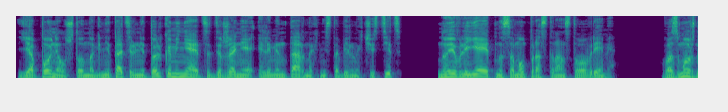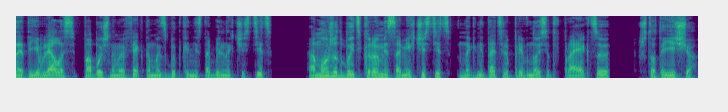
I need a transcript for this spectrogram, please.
Я понял, что нагнетатель не только меняет содержание элементарных нестабильных частиц, но и влияет на само пространство-время. Возможно, это являлось побочным эффектом избытка нестабильных частиц, а может быть, кроме самих частиц, нагнетатель привносит в проекцию что-то еще.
